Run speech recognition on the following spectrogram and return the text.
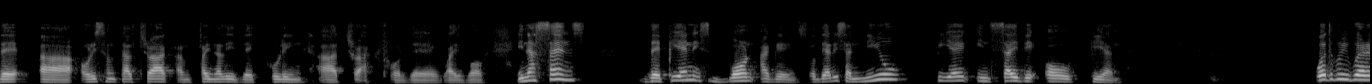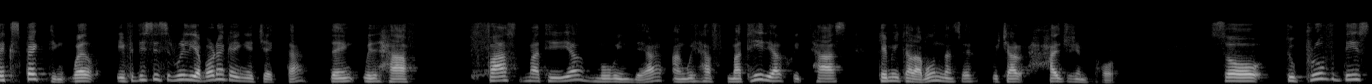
the uh, horizontal track and finally the cooling uh, track for the white dwarf. In a sense, the PN is born again. So there is a new PN inside the old PN. What we were expecting? Well, if this is really a born again ejecta, then we'll have fast material moving there and we have material which has chemical abundances, which are hydrogen poor. So to prove these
